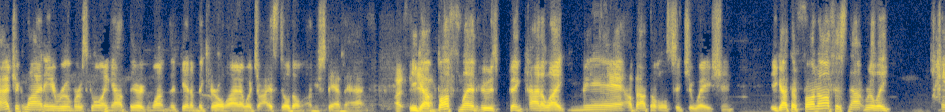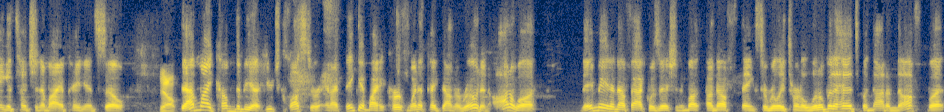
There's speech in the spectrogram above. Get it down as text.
Patrik Laine rumors going out there, wanting to get him to Carolina, which I still don't understand that. I, You yeah. got Byfuglien, who's been kind of like meh about the whole situation. You got the front office not really paying attention, in my opinion. So Yeah. that might come to be a huge cluster, and I think it might hurt Winnipeg down the road. And Ottawa, they made enough acquisition, enough things to really turn a little bit of heads, but not enough. But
